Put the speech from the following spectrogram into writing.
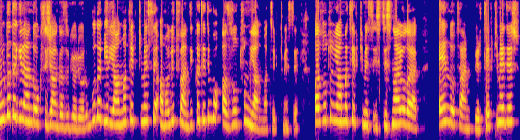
Burada da girende oksijen gazı görüyorum. Bu da bir yanma tepkimesi ama lütfen dikkat edin bu azotun yanma tepkimesi. Azotun yanma tepkimesi istisnai olarak endotermik bir tepkimedir.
